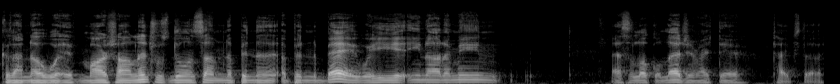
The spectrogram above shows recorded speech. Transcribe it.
Cause I know what if Marshawn Lynch was doing something up in the up in the Bay where he, you know what I mean. That's a local legend right there, type stuff.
